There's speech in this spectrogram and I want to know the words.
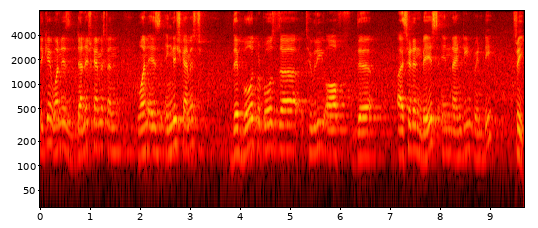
ठीक है? One is Danish chemist and one is English chemist they both propose the theory of the acid and base in 1923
